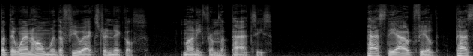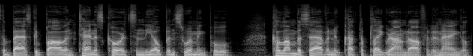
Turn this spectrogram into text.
but they went home with a few extra nickels, money from the patsies. Past the outfield, past the basketball and tennis courts and the open swimming pool. Columbus Avenue cut the playground off at an angle.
